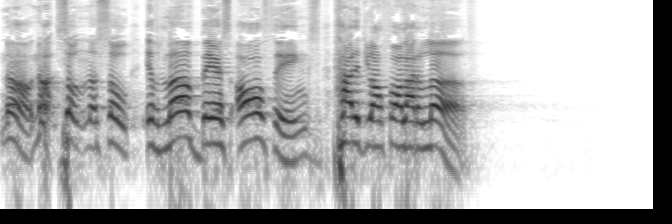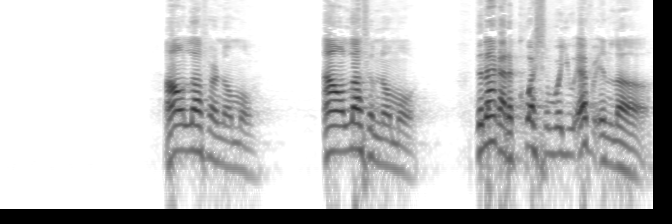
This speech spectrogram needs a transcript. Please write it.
No, no. So, no, so if love bears all things, how did y'all fall out of love? I don't love her no more. I don't love him no more. Then I got a question were you ever in love?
